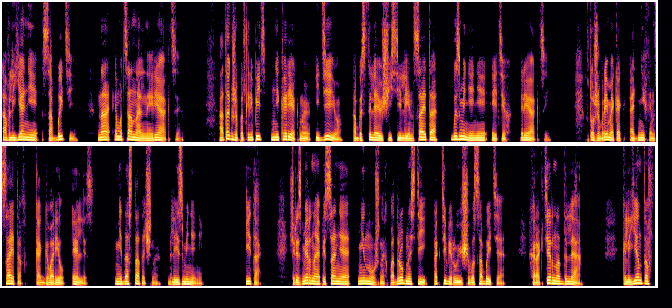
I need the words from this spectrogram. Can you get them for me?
о влиянии событий на эмоциональные реакции, а также подкрепить некорректную идею об исцеляющей силе инсайта в изменении этих реакций. В то же время как одних инсайтов, как говорил Эллис, недостаточно для изменений. Итак, чрезмерное описание ненужных подробностей активирующего события характерно для клиентов,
